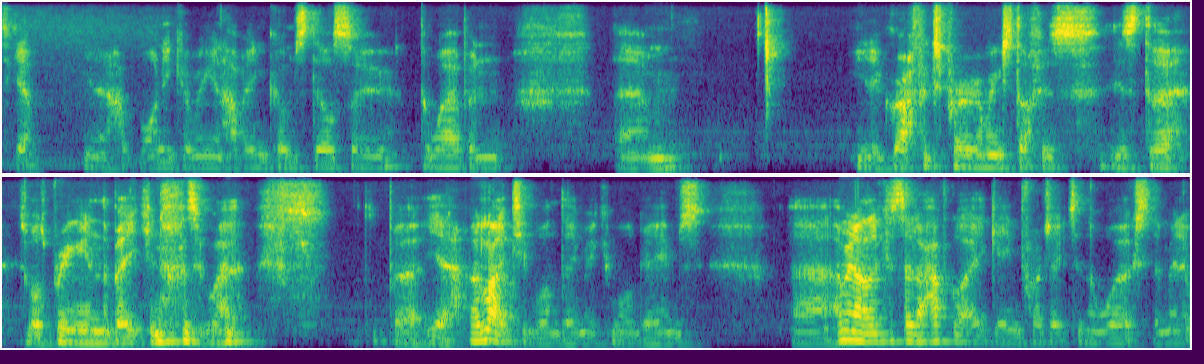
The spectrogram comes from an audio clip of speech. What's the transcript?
to get you know have money coming in, have income still, so the web and um, you know, graphics programming stuff is is the is what's bringing in the bacon, as it were. But yeah, I'd like to one day make more games. Uh, I mean, like I said, I have got a game project in the works at the minute.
